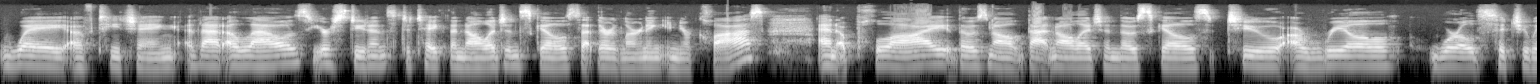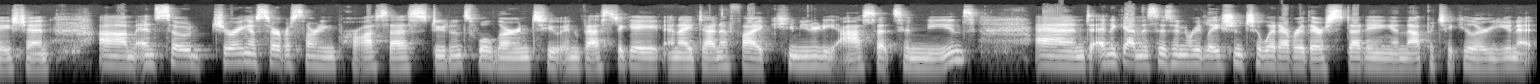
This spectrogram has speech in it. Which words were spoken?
way of teaching that allows your students to take the knowledge and skills that they're learning in your class and apply those that knowledge and those skills to a real world situation. Um, and so during a service learning process, students will learn to investigate and identify community assets and needs. And, and again, this is in relation to whatever they're studying in that particular unit.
